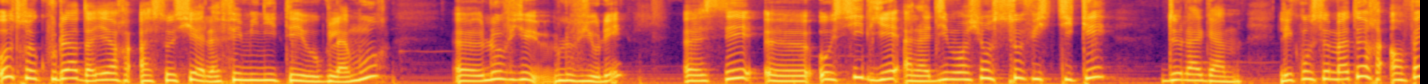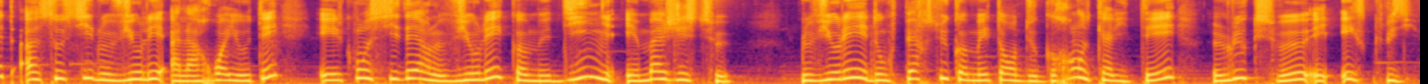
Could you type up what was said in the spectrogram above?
autre couleur d'ailleurs associée à la féminité et au glamour, euh, le, vi- le violet, c'est aussi lié à la dimension sophistiquée de la gamme. Les consommateurs en fait associent le violet à la royauté et ils considèrent le violet comme digne et majestueux. Le violet est donc perçu comme étant de grande qualité, luxueux et exclusif.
